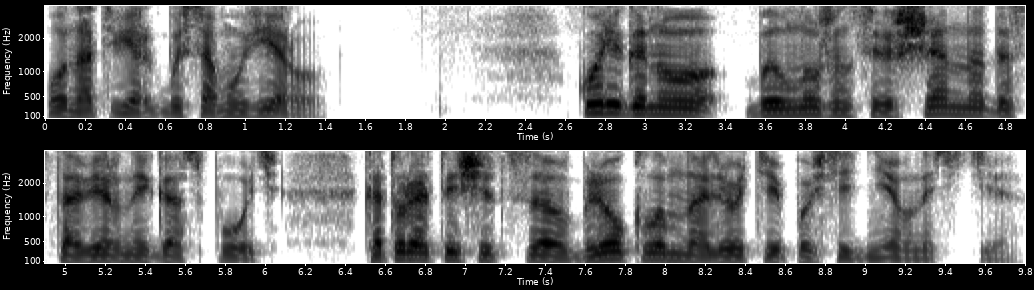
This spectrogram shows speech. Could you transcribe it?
он отверг бы саму веру. Коригану был нужен совершенно достоверный Господь, который отыщется в блеклом налете повседневности,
